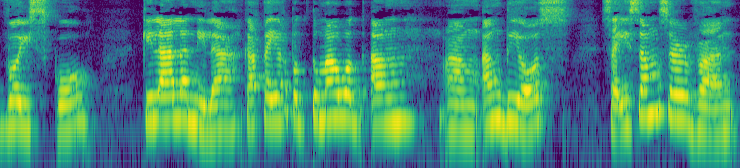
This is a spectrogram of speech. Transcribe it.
voice ko. Kilala nila. Kaya kapag tumawag ang, ang, ang Diyos sa isang servant,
